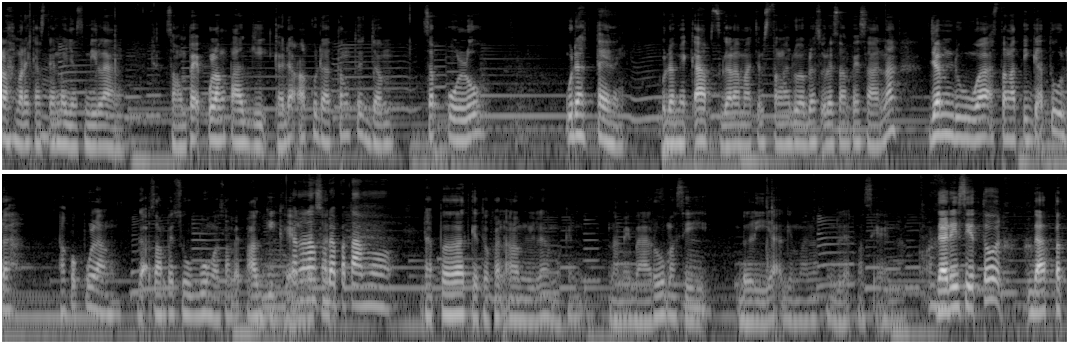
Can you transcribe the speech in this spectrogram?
lah mereka standby jam 9 sampai pulang pagi. Kadang aku datang tuh jam 10 udah tank udah make up segala macam setengah 12 udah sampai sana. Jam 2 setengah 3 tuh udah aku pulang nggak sampai subuh nggak sampai pagi kayak Karena langsung dapet tamu. dapet gitu kan alhamdulillah mungkin namanya baru masih belia gimana pun dilihat masih enak. Dari situ dapet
